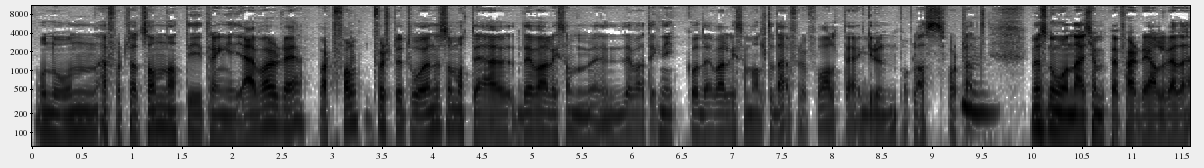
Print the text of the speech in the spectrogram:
og noen er fortsatt sånn at de trenger Jeg var det, i hvert fall. Første to årene så måtte jeg Det var liksom Det var teknikk, og det var liksom alt det der for å få alt det grunnen på plass fortsatt. Mm. Mens noen er kjempeferdige allerede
